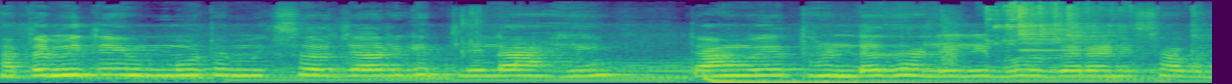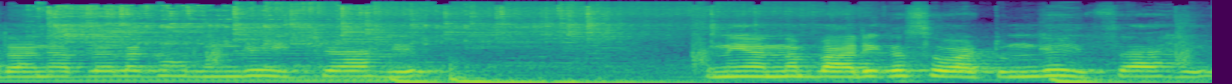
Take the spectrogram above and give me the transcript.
आता मी ते मोठं मिक्सर जार घेतलेला आहे. त्यामुळे थंड झालेली भगर आणि साबुदाणे आपल्याला घालून घ्यायचे आहेत. आणि यांना बारीक असं वाटून घ्यायचं आहे.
